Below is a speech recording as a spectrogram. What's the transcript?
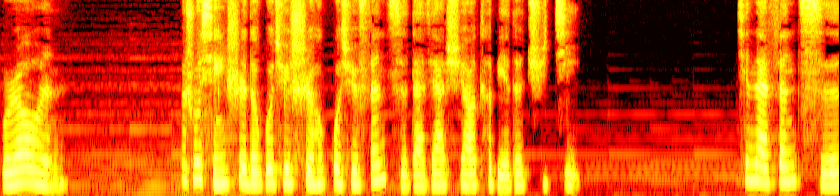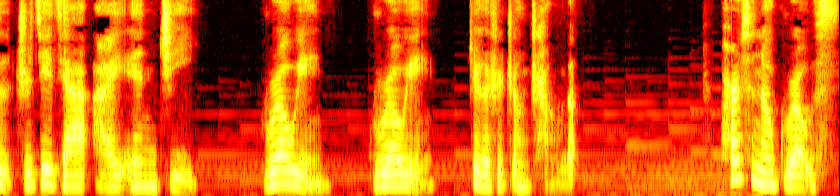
Grown，特殊形式的过去式和过去分词，大家需要特别的去记。现在分词直接加 I N G，growing，growing，这个是正常的。Personal growth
